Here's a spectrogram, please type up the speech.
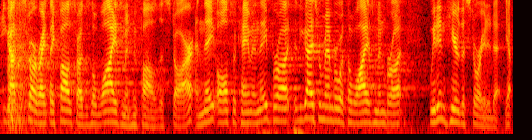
you got the star right. They followed the star. There's the wise men who followed the star, and they also came and they brought. Do you guys remember what the wise men brought? We didn't hear the story today. Yep.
